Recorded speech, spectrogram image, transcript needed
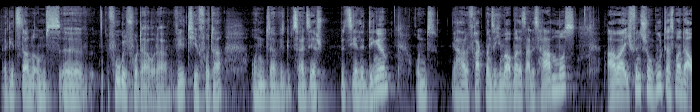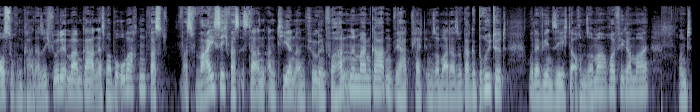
da geht es dann ums äh, Vogelfutter oder Wildtierfutter und da gibt's halt sehr spezielle Dinge und ja, da fragt man sich immer, ob man das alles haben muss. Aber ich finde es schon gut, dass man da aussuchen kann. Also ich würde immer im Garten erstmal beobachten, was, was weiß ich, was ist da an, an Tieren, an Vögeln vorhanden in meinem Garten, wer hat vielleicht im Sommer da sogar gebrütet oder wen sehe ich da auch im Sommer häufiger mal. Und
